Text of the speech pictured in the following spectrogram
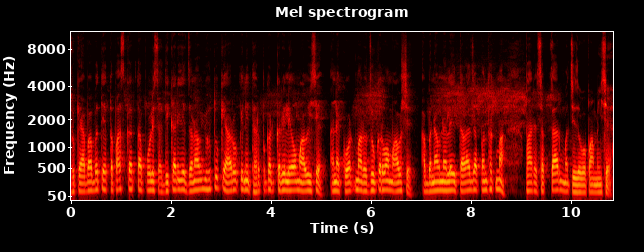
જોકે આ બાબતે તપાસ કરતા પોલીસ અધિકારીએ જણાવ્યું હતું કે આરોપીની ધરપકડ કરી લેવામાં આવી છે અને કોર્ટમાં રજૂ કરવામાં આવશે. આ બનાવને લઈ તળાજા પંથકમાં ભારે ચકચાર મચી જવા પામી છે.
